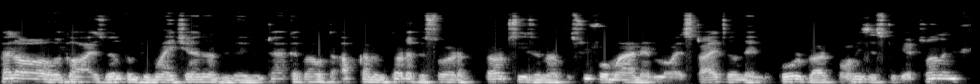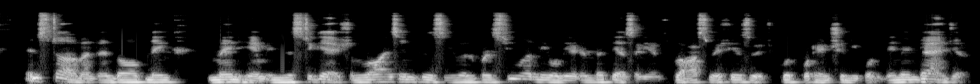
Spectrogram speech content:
Hello guys, welcome to my channel. Today we'll talk about the upcoming third episode of the third season of the Superman and Lois title and the Cold Blood promises to be a thrilling installment and the opening Mannheim investigation. Lois and Chrissy will pursue a new lead in the case against Glass wishes which could potentially put them in danger.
